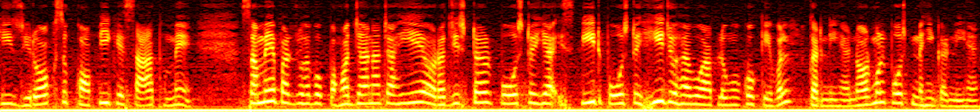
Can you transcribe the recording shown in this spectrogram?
की जीरोक्स कॉपी के साथ में समय पर जो है वो पहुँच जाना चाहिए और रजिस्टर पोस्ट या स्पीड पोस्ट ही जो है वो आप लोगों को केवल करनी है। नॉर्मल पोस्ट नहीं करनी है।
